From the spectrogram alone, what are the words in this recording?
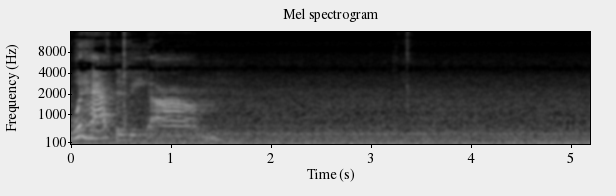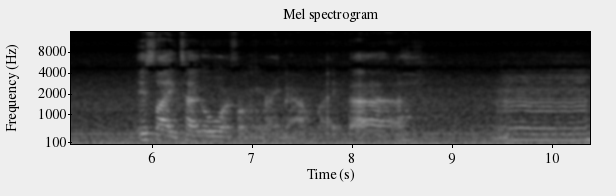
would have to be um. It's like tug of war for me right now. Like, uh, mm,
